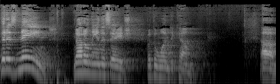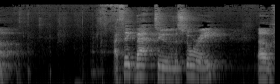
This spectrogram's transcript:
that is named, not only in this age, but the one to come. Um, I think back to the story of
